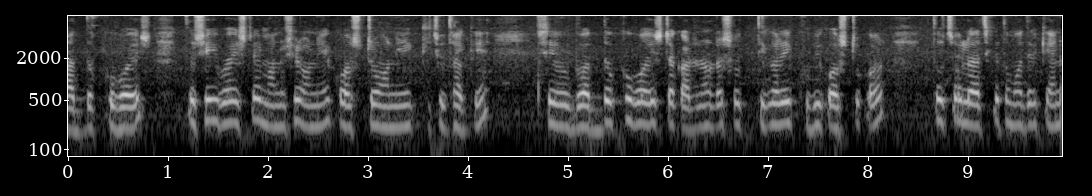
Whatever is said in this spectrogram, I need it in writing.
বার্ধক্য বয়স। তো সেই বয়সটায় মানুষের অনেক কষ্ট, অনেক কিছু থাকে। সে বার্ধক্য বয়সটা কাটানোটা সত্যিকারেই খুবই কষ্টকর। তো চলো আজকে তোমাদের কেন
